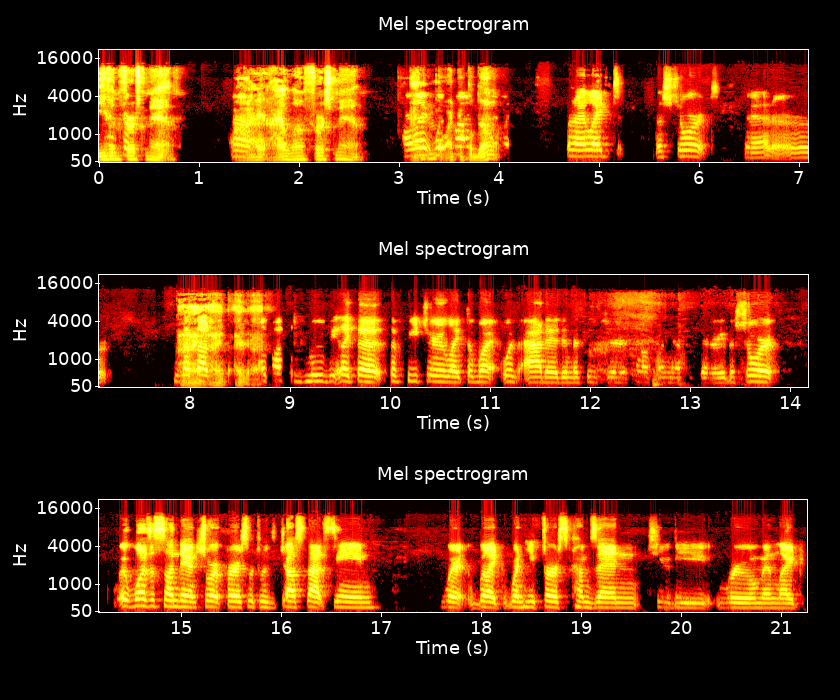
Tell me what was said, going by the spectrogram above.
Even First Man, uh, I, I love First Man. I I like know why people don't. but I liked the short better. 'Cause I, I thought I, I, I thought the movie, like the the feature, like the what was added in the feature, felt unnecessary. The short, it was a Sundance short first, which was just that scene where, like, when he first comes in to the room and like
